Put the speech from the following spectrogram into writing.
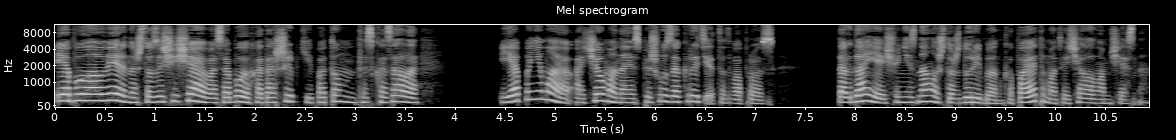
Я была уверена, что защищаю вас обоих от ошибки, и потом ты сказала... Я понимаю, о чем она, и спешу закрыть этот вопрос. Тогда я еще не знала, что жду ребенка, поэтому отвечала вам честно.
